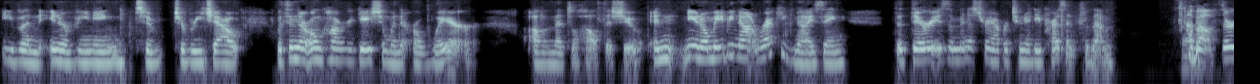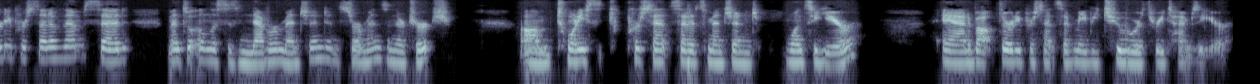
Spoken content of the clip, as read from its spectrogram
even intervening to, to reach out within their own congregation when they're aware of a mental health issue. And, you know, maybe not recognizing that there is a ministry opportunity present for them. Yeah. About 30% of them said mental illness is never mentioned in sermons in their church. Um, 20% said it's mentioned once a year. and about 30% said maybe two or three times a year.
